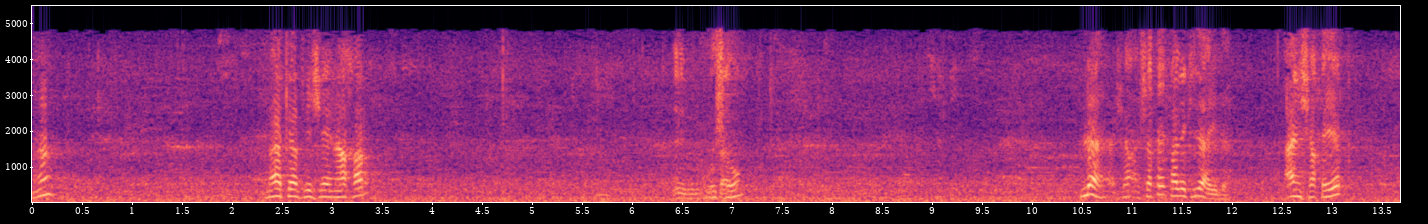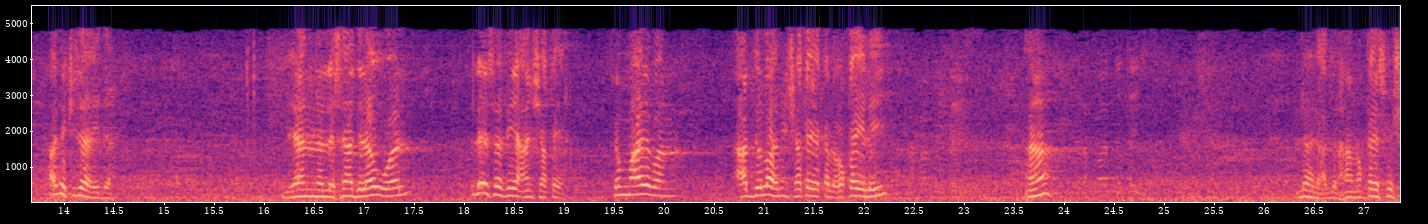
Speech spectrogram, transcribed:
ها؟ ما كان في شيء آخر؟ إيه وش هو؟ لا شقيق هذيك زايدة. عن شقيق هذيك زايدة. لأن الإسناد الأول ليس فيه عن شقيق. ثم أيضا عبد الله بن شقيق العقيلي ها؟ لا لا عبد الرحمن بن قيس وش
